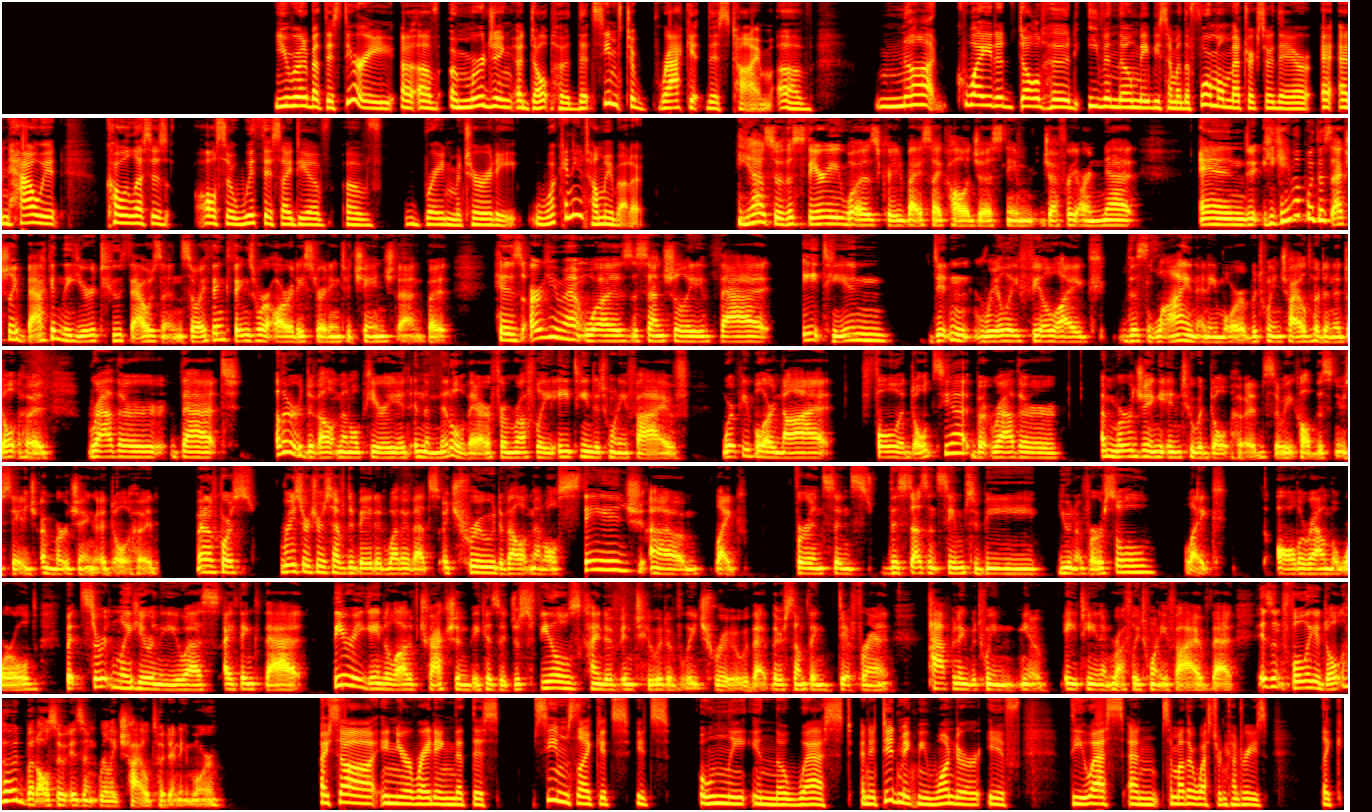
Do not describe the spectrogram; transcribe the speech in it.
You wrote about this theory uh, of emerging adulthood that seems to bracket this time of not quite adulthood, even though maybe some of the formal metrics are there, and how it coalesces also with this idea of, of brain maturity. What can you tell me about it? Yeah, so this theory was created by a psychologist named Jeffrey Arnett. And he came up with this actually back in the year 2000. So I think things were already starting to change then. But his argument was essentially that 18 didn't really feel like this line anymore between childhood and adulthood, rather that other developmental period in the middle there from roughly 18 to 25, where people are not full adults yet, but rather emerging into adulthood. So he called this new stage emerging adulthood. And of course, researchers have debated whether that's a true developmental stage, um, like for instance, this doesn't seem to be universal, like all around the world. But certainly here in the US, I think that theory gained a lot of traction because it just feels kind of intuitively true that there's something different happening between, you know, 18 and roughly 25 that isn't fully adulthood, but also isn't really childhood anymore. I saw in your writing that this seems like it's it's only in the West. And it did make me wonder if the US and some other Western countries, like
